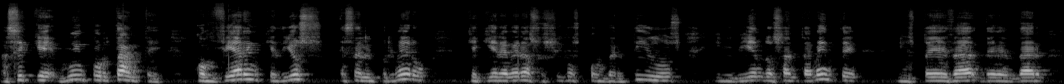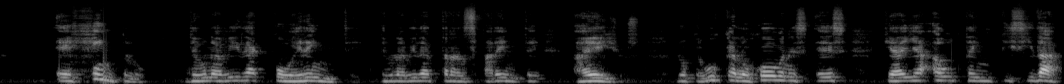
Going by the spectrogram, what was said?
Así que muy importante confiar en que Dios es el primero que quiere ver a sus hijos convertidos y viviendo santamente y ustedes deben dar ejemplo de una vida coherente, de una vida transparente a ellos. Lo que buscan los jóvenes es que haya autenticidad,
